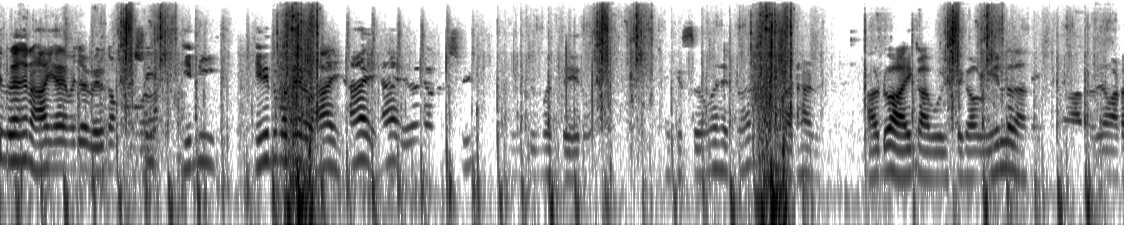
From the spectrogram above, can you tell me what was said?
Oh, Lakshmi Prasan, hi, hi, Maja, welcome to stream. Ini, ini tu Matero, hi, hi, hi, welcome to stream. Ini tu Matero. Thank you so much, everyone. Satahan. අඩු ආයි කා වොයිස් එක ගිහිල්ලා දාන්නේ. ආතද මට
